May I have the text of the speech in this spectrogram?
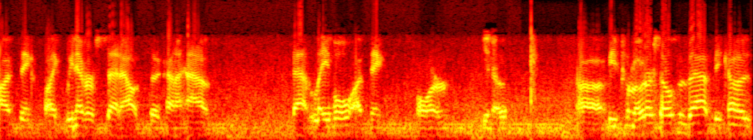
I think like we never set out to kind of have that label. I think, or you know, uh, we promote ourselves as that because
